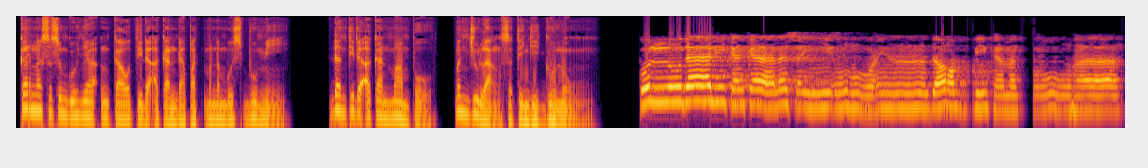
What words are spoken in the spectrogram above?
karena sesungguhnya engkau tidak akan dapat menembus bumi dan tidak akan mampu menjulang setinggi gunung. كل ذلك كان سيئه عند ربك مكروها.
